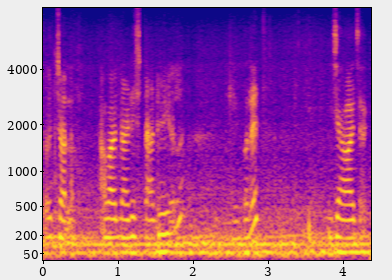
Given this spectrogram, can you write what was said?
তো চলো, আবার গাড়ি স্টার্ট হয়ে গেলো, এরপরে যাওয়া যাক।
